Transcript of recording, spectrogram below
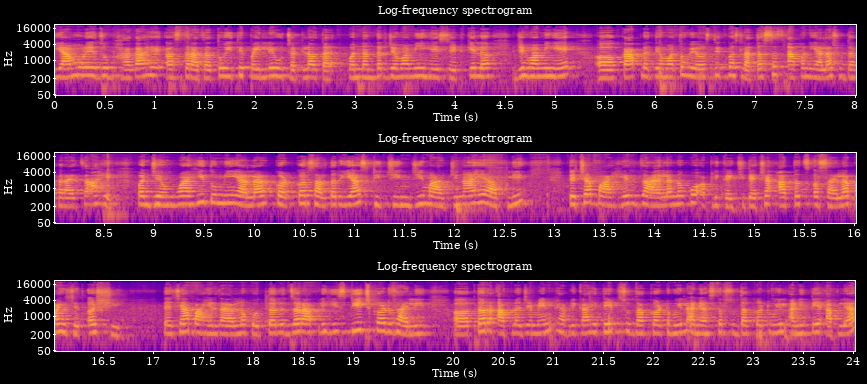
यामुळे जो भाग आहे अस्त्राचा तो इथे पहिले उचटला होता. पण नंतर जेव्हा मी हे सेट केलं जेव्हा मी हे कापलं तेव्हा तो व्यवस्थित बसला. तसंच आपण याला सुद्धा करायचं आहे. पण जेव्हाही तुम्ही याला कट करसाल तर या स्टिचिंग जी मार्जिन आहे आपली त्याच्या बाहेर जायला नको. आपली फेकायची त्याच्या आतच असायला पाहिजेत अशी. त्याच्या बाहेर जायला नको. तर जर आपली ही स्टिच कट झाली तर आपलं जे मेन फॅब्रिक आहे ते सुद्धा कट होईल आणि अस्तरसुद्धा कट होईल आणि ते आपल्या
